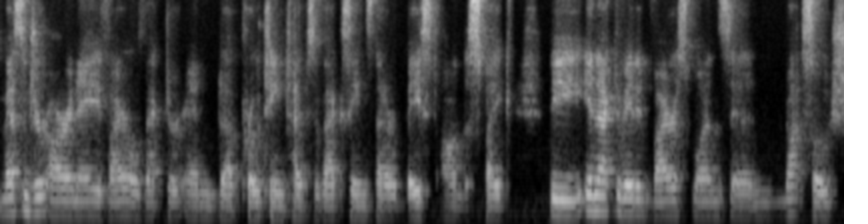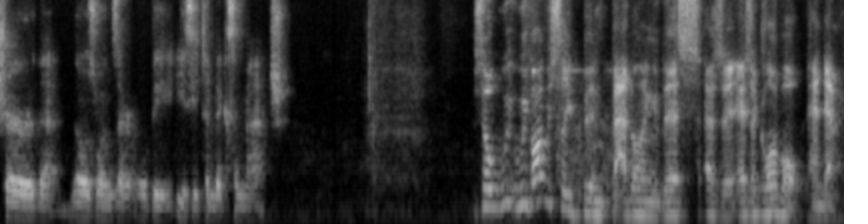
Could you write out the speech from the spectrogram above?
messenger RNA, viral vector, and uh, protein types of vaccines that are based on the spike. The inactivated virus ones, and not so sure that those ones are, will be easy to mix and match. So we, have obviously been battling this as a, as a global pandemic,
